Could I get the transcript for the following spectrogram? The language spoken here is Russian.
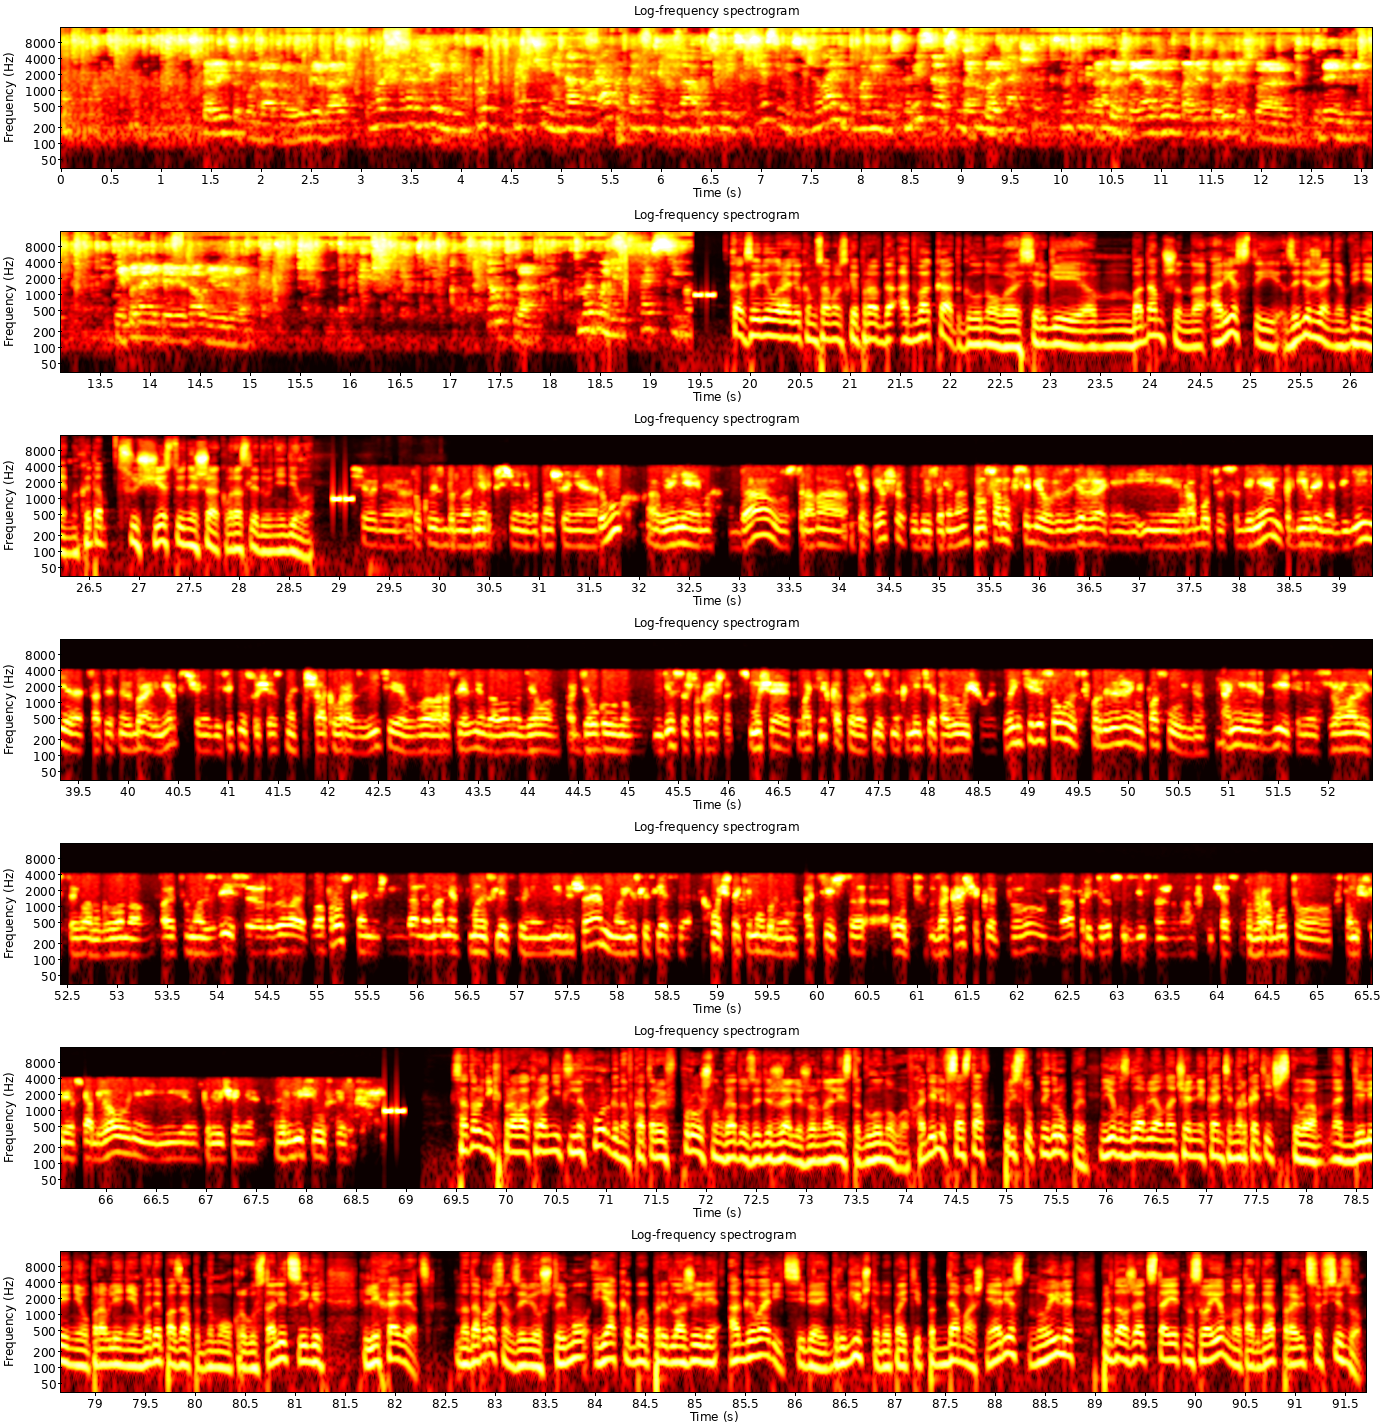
скрыться куда-то, убежать. Возражение против приобщения данного рапорта о том, что за 8 месяцев следствия, если желали, то могли бы скрыться. Слушаем так точно. дальше. так точно. Я жил по месту жительства день в день. Никуда не переезжал, не уезжал. Все? Да. Мы поняли. Спасибо. Как заявил радио «Комсомольская правда» адвокат Глунова Сергей Бадамшин, арест и задержание обвиняемых – это существенный шаг в расследовании дела сегодня только избрана мера пресечения в отношении двух обвиняемых. Да, страна потерпевших удовлетворена. Но само по себе уже задержание и работа с обвиняемым, предъявление обвинения, соответственно, избрание мер пресечения действительно существенный шаг в развитии, в расследовании уголовного дела, отдел уголовного. Единственное, что, конечно, смущает мотив, который Следственный комитет озвучивает, заинтересованность в продвижении по службе, не деятельность журналиста Ивана Голунова. Поэтому здесь вызывает вопрос, конечно. В данный момент мы следствие не мешаем, но если следствие хочет таким образом отсечься от заказчика, то да, придется здесь тоже нам включаться в работу, в том числе с обжалованием и привлечения других сил средств. Сотрудники правоохранительных органов, которые в прошлом году задержали журналиста Глунова, входили в состав преступной группы. Ее возглавлял начальник антинаркотического отделения управления МВД по западному округу столицы Игорь Лиховяц. На допросе он заявил, что ему якобы предложили оговорить себя и других, чтобы пойти под домашний арест, ну или продолжать стоять на своем, но тогда отправиться в СИЗО.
